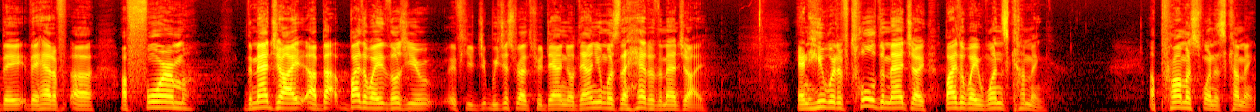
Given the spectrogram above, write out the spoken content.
they, they had a, a, a form, the Magi, uh, by the way, those of you, if you, we just read through Daniel, Daniel was the head of the Magi. And he would have told the Magi, by the way, one's coming. A promised one is coming.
